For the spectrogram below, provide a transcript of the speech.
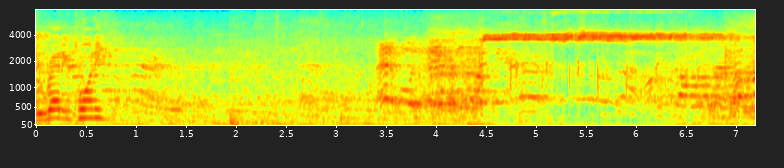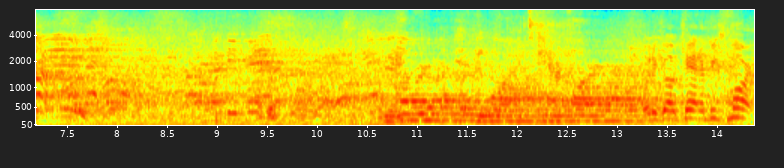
You ready, 20? Recovered by 51, Tanner Clark. Way to go, Tanner. Be smart.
